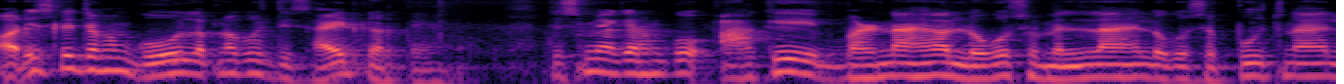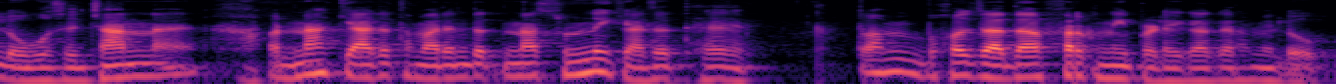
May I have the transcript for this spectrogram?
और इसलिए जब हम गोल अपना कुछ डिसाइड करते हैं, जिसमें अगर हमको आगे बढ़ना है और लोगों से मिलना है, लोगों से पूछना है, लोगों से जानना है, और ना की आदत हमारे अंदर, ना सुनने की आदत है तो हमें बहुत ज़्यादा फ़र्क नहीं पड़ेगा अगर हमें लोग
